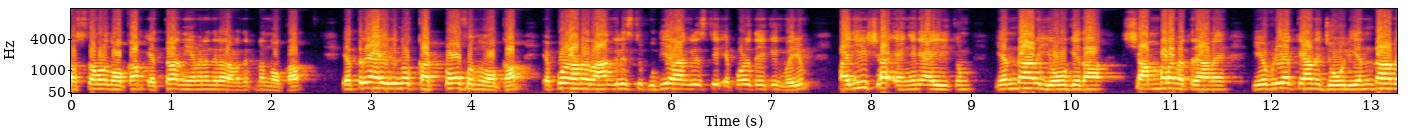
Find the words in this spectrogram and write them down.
വസ്തു നമ്മൾ നോക്കാം. എത്ര നിയമന നില നടന്നിട്ടുണ്ടെന്ന് നോക്കാം. എത്രയായിരുന്നു കട്ട് ഓഫ് എന്ന് നോക്കാം. എപ്പോഴാണ് റാങ്ക് ലിസ്റ്റ് പുതിയ റാങ്ക് ലിസ്റ്റ് എപ്പോഴത്തേക്ക് വരും? പരീക്ഷ എങ്ങനെയായിരിക്കും? എന്താണ് യോഗ്യത? ശമ്പളം എത്രയാണ്? എവിടെയൊക്കെയാണ് ജോലി? എന്താണ്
